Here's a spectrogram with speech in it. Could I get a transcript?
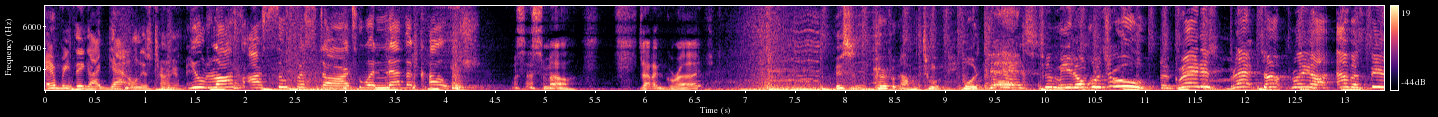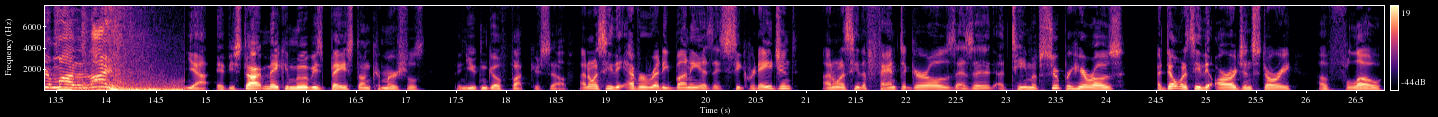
everything I got on this tournament. You lost our superstar to another coach. What's that smell? Is that a grudge? This is the perfect opportunity for Dax to meet Uncle Drew, the greatest black top player I ever seen in my life. Yeah, if you start making movies based on commercials, then you can go fuck yourself. I don't want to see the Ever Ready Bunny as a secret agent. I don't want to see the Fanta Girls as a, a team of superheroes. I don't want to see the origin story of Flo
